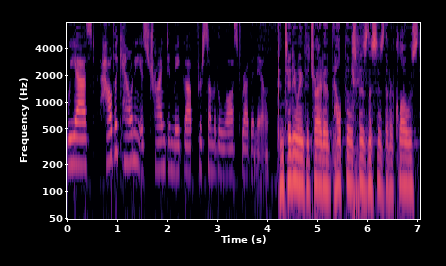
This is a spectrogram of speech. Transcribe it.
We asked how the county is trying to make up for some of the lost revenue. Continuing to try to help those businesses that are closed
